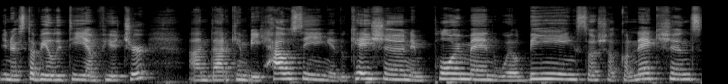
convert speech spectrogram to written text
you know stability and future and that can be housing education employment well-being social connections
